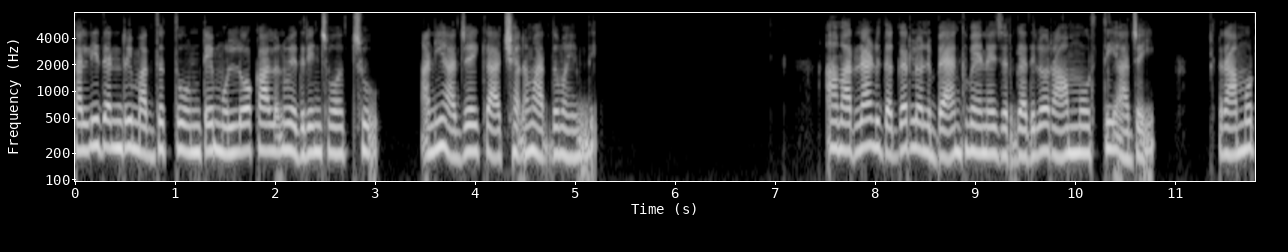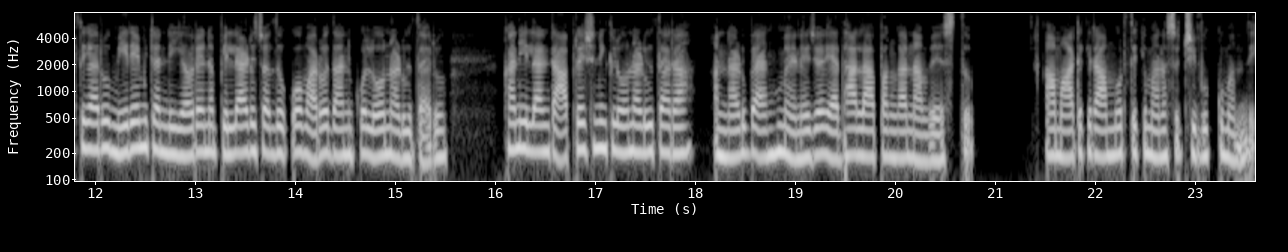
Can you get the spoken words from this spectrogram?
తల్లిదండ్రి మద్దతు ఉంటే ముల్లోకాలను ఎదిరించవచ్చు అని అజయ్కి ఆ క్షణం అర్థమైంది. ఆ మర్నాడు దగ్గరలోని బ్యాంక్ మేనేజర్ గదిలో రామ్మూర్తి అజయ్. రామ్మూర్తి గారు మీరేమిటండి? ఎవరైనా పిల్లాడి చదువుకో మరో దానికో లోన్ అడుగుతారు. కానీ ఇలాంటి ఆపరేషన్కి లోన్ అడుగుతారా? అన్నాడు బ్యాంక్ మేనేజర్ యథాలాపంగా నవ్వేస్తూ. ఆ మాటకి రామ్మూర్తికి మనసు చివుక్కుమంది.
